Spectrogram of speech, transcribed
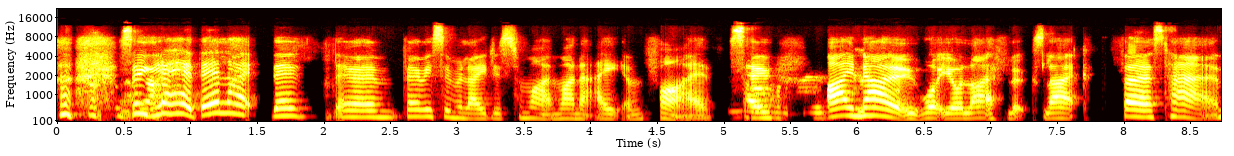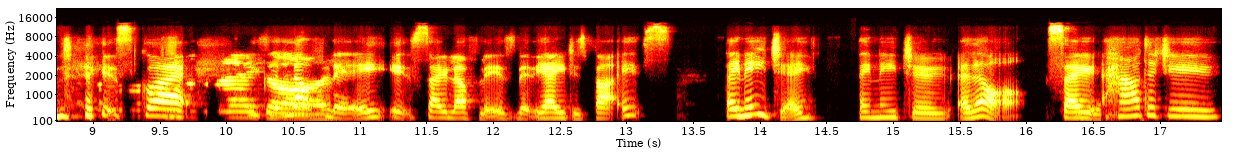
so yeah, they're like they're they're um, very similar ages to mine. Mine are eight and five. So oh I know what your life looks like firsthand. It's quite oh it's lovely. It's so lovely, isn't it? The ages, but it's they need you they need you a lot. So how did you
